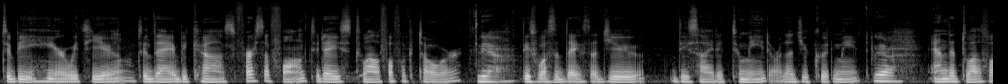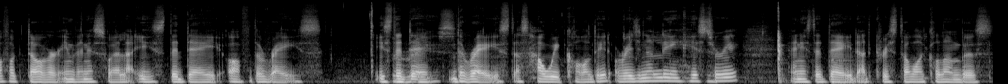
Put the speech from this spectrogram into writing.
to be here with you today because first of all today is 12th of october. Yeah. this was the days that you decided to meet or that you could meet. Yeah. And the 12th of October in Venezuela is the day of the race. It's the, The day, race. the race. That's how we called it originally in history, and it's the day that Cristobal Columbus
